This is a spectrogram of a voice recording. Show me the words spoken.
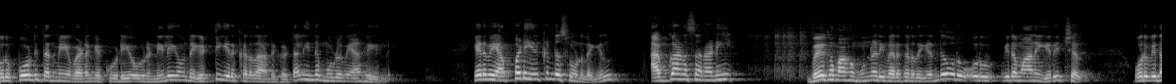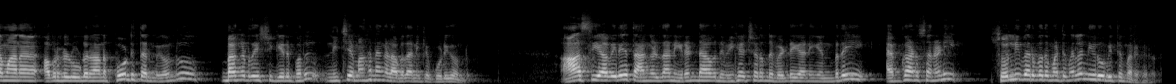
ஒரு போட்டித்தன்மையை வழங்கக்கூடிய ஒரு நிலை வந்து எட்டி இருக்கிறதா என்று கேட்டால் இந்த முழுமையாக இல்லை. எனவே அப்படி இருக்கின்ற சூழ்நிலையில் ஆப்கானிஸ்தான் அணி வேகமாக முன்னேறி வருகிறது என்ற ஒரு ஒரு விதமான எரிச்சல் ஒரு விதமான அவர்களுடனான போட்டித்தன்மை ஒன்று பங்களாதேஷுக்கு இருப்பது நிச்சயமாக நாங்கள் அவதானிக்கக்கூடிய ஒன்று. ஆசியாவிலே தாங்கள் தான் இரண்டாவது மிகச்சிறந்த வெள்ளை அணி என்பதை ஆப்கானிஸ்தான் அணி சொல்லி வருவது மட்டுமல்ல நிரூபித்து வருகிறது.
